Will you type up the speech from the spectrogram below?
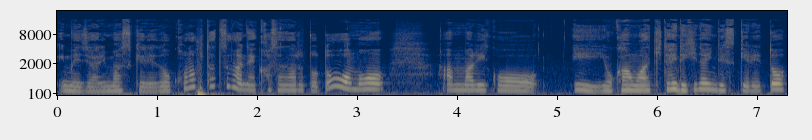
イメージありますけれど、この二つがね、重なるとどうもあんまりこう、いい予感は期待できないんですけれど、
